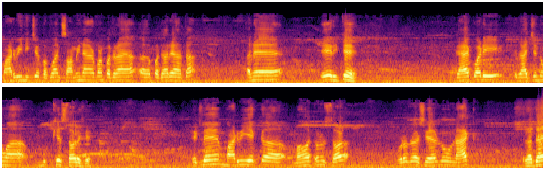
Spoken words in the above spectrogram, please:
માંડવી નીચે ભગવાન સ્વામિનારાયણ પણ પધરાયા પધાર્યા હતા. અને એ રીતે ગાયકવાડી રાજ્યનું આ મુખ્ય સ્થળ છે. એટલે માંડવી એક મહત્ત્વનું સ્થળ. વડોદરા શહેરનું નાક, હૃદય,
